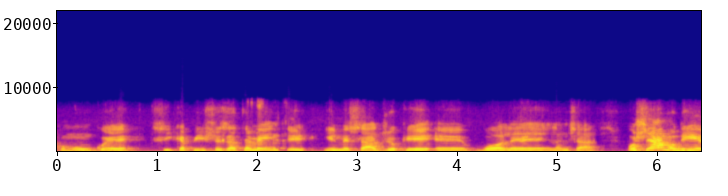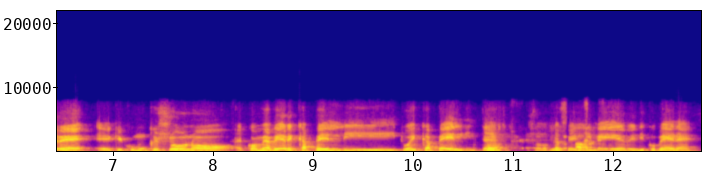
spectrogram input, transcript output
Comunque si capisce esattamente il messaggio che eh, vuole lanciare. Possiamo dire eh, che comunque sono è come avere capelli, i tuoi capelli in testa, sono capelli esatto. veri, dico bene?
